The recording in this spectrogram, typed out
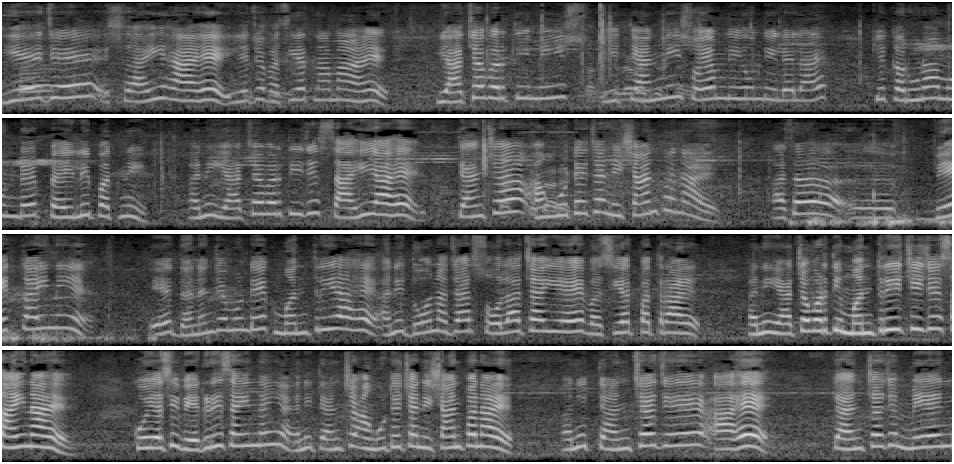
हे जे सही आहे हे जे वसियतनामा आहे याच्यावरती मी त्यांनी स्वयं लिहून दिलेला आहे की करुणा मुंडे पहिली पत्नी. आणि याच्यावरती जे साही आहे त्यांच्या अंगुठ्याचा निशाण पण आहे. असं वेग काही नाही आहे हे धनंजय मुंडे एक मंत्री आहे आणि दोन हजार सोळाचा हे वसियत पत्र आहे. आणि याच्यावरती मंत्रीची जे साईन आहे कोई अशी वेगळी साईन नाही आहे. आणि त्यांच्या अंगुठ्याच्या निशाण पण आहे. आणि त्यांच्या जे आहे त्यांच्या जे मेन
